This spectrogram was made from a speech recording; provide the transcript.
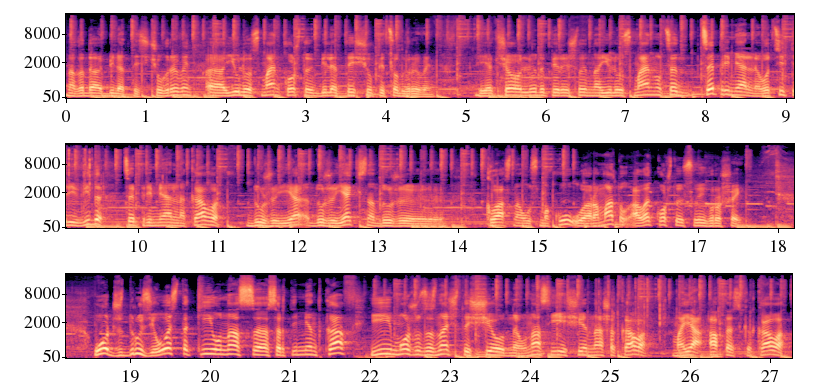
нагадаю, біля 1000 гривень, Юліус Майн коштує біля 1500 гривень. Якщо люди перейшли на Юліус Майн, ну це, це преміальне. Оці три види це преміальна кава, дуже, дуже якісна, дуже класна у смаку, у аромату, але коштує своїх грошей. Отже, друзі, ось такий у нас асортимент кав. І можу зазначити ще одне. У нас є ще наша кава, моя авторська кава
